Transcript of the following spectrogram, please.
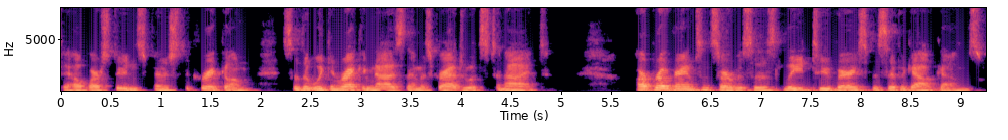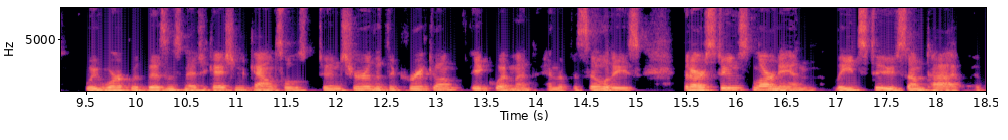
to help our students finish the curriculum so that we can recognize them as graduates tonight. Our programs and services lead to very specific outcomes. We work with business and education councils to ensure that the curriculum, the equipment, and the facilities that our students learn in leads to some type of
